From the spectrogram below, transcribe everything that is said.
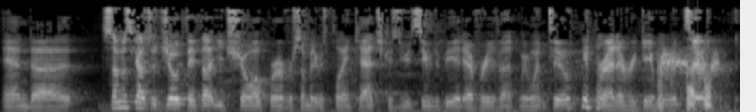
And uh, some of the scouts would joke they thought you'd show up wherever somebody was playing catch because you seemed to be at every event we went to or at every game we went to.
